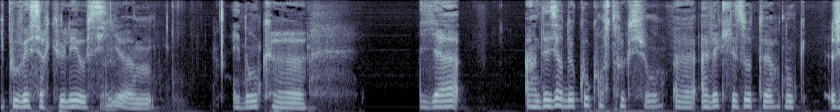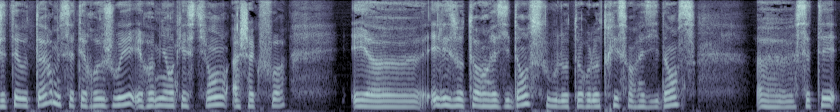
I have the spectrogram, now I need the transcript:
qui pouvait circuler aussi. euh, et donc, euh, il y a un désir de co-construction euh, avec les auteurs. Donc, j'étais auteur, mais c'était rejoué et remis en question à chaque fois. Et, euh, les auteurs en résidence ou l'auteur ou l'autrice en résidence, euh, c'était,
